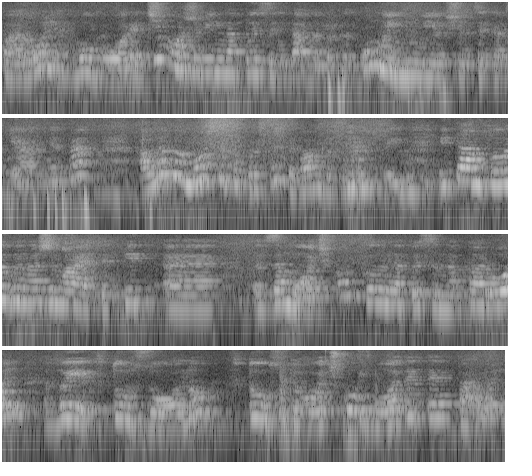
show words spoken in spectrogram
пароль говорить, чи може він написаний там, наприклад, у меню, якщо це кав'ярня, так? Але ви можете попросити вам допомогти. І там, коли ви нажимаєте під е, замочком, коли написано пароль, ви в ту зону, в ту строчку вводите пароль.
